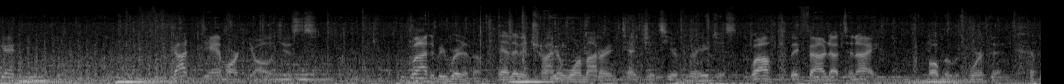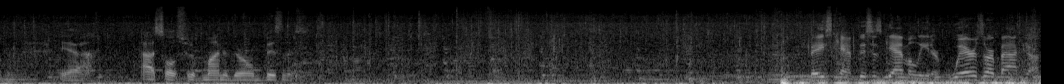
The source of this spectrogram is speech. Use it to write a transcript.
get here. Goddamn archaeologists. Glad to be rid of them. Yeah, they've been trying to warm out our intentions here for ages. Well, they found out tonight. Hope it was worth it. Yeah, assholes should have minded their own business. Base camp, this is Gamma Leader. Where's our backup?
